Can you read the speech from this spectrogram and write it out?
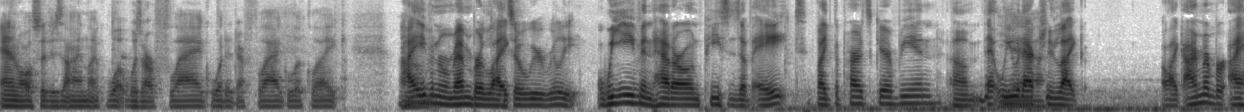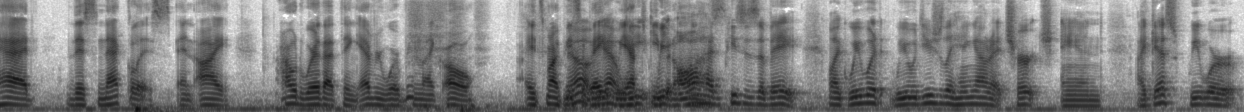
and also designed like what was our flag, what did our flag look like. I Um, even remember like so we were really we even had our own pieces of eight, like the Pirates Caribbean, um, that we would actually like. Like I remember, I had this necklace, and I, I would wear that thing everywhere, being like, "Oh, it's my piece of eight. we, have to keep we it all on had us." pieces of eight. Like we would we would usually hang out at church, and I guess we were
